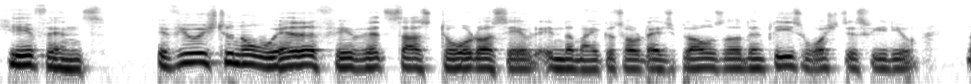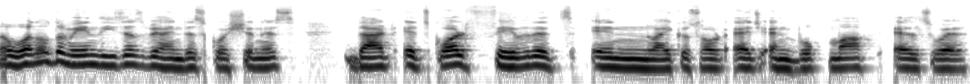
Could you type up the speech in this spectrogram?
Hey friends, if you wish to know where favorites are stored or saved in the Microsoft Edge browser, then please watch this video. Now, one of the main reasons behind this question is that it's called favorites in Microsoft Edge and bookmark elsewhere.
